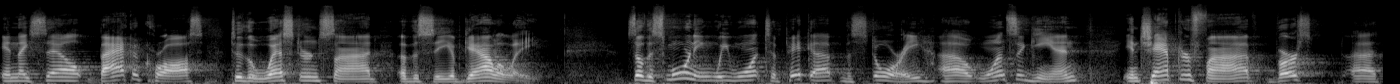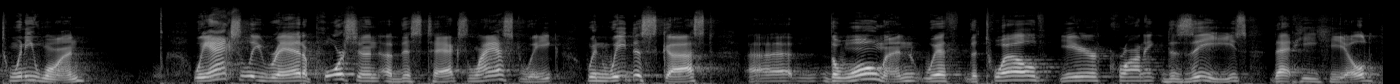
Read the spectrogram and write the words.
and they sail back across to the western side of the Sea of Galilee. So this morning we want to pick up the story uh, once again in chapter 5, verse uh, 21. We actually read a portion of this text last week when we discussed uh, the woman with the 12 year chronic disease that he healed,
